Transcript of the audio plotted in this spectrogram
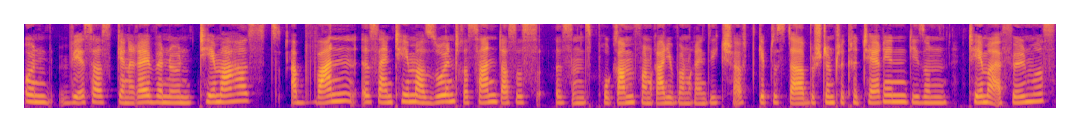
Und wie ist das generell, wenn du ein Thema hast? Ab wann ist ein Thema so interessant, dass es es ins Programm von Radio Bonn Rhein-Sieg schafft? Gibt es da bestimmte Kriterien, die so ein Thema erfüllen muss?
